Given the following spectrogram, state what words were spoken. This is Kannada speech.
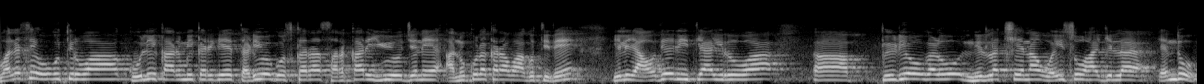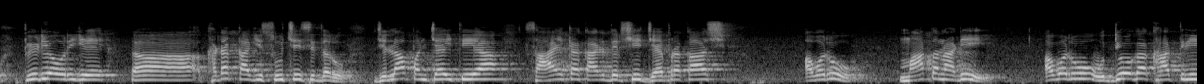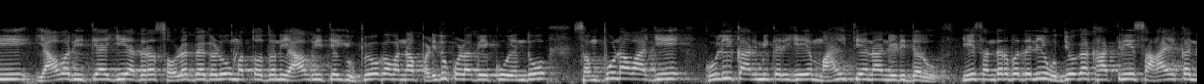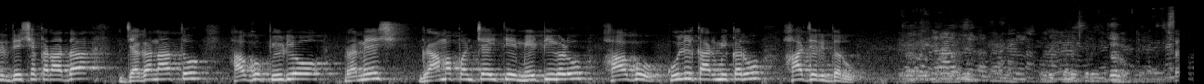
ವಲಸೆ ಹೋಗುತ್ತಿರುವ ಕೂಲಿ ಕಾರ್ಮಿಕರಿಗೆ ತಡೆಯುವಗೋಸ್ಕರ ಸರ್ಕಾರಿ ಈ ಯೋಜನೆ ಅನುಕೂಲಕರವಾಗುತ್ತಿದೆ. ಇಲ್ಲಿ ಯಾವುದೇ ರೀತಿಯಾಗಿರುವ ಪಿ ಡಿ ಒಗಳು ನಿರ್ಲಕ್ಷ್ಯನ ವಹಿಸುವ ಹಾಗಿಲ್ಲ ಎಂದು ಪಿ ಡಿ ಒ ಅವರಿಗೆ ಖಡಕ್ಕಾಗಿ ಸೂಚಿಸಿದ್ದರು. ಜಿಲ್ಲಾ ಪಂಚಾಯಿತಿಯ ಸಹಾಯಕ ಕಾರ್ಯದರ್ಶಿ ಜಯಪ್ರಕಾಶ್ ಅವರು ಮಾತನಾಡಿ ಅವರು ಉದ್ಯೋಗ ಖಾತ್ರಿ ಯಾವ ರೀತಿಯಾಗಿ ಅದರ ಸೌಲಭ್ಯಗಳು ಮತ್ತು ಅದನ್ನು ಯಾವ ರೀತಿಯಾಗಿ ಉಪಯೋಗವನ್ನು ಪಡೆದುಕೊಳ್ಳಬೇಕು ಎಂದು ಸಂಪೂರ್ಣವಾಗಿ ಕೂಲಿ ಕಾರ್ಮಿಕರಿಗೆ ಮಾಹಿತಿಯನ್ನು ನೀಡಿದ್ದರು. ಈ ಸಂದರ್ಭದಲ್ಲಿ ಉದ್ಯೋಗ ಖಾತ್ರಿ ಸಹಾಯಕ ನಿರ್ದೇಶಕರಾದ ಜಗನ್ನಾಥ್ ಹಾಗೂ ಪಿ ಡಿ ಒ ರಮೇಶ್, ಗ್ರಾಮ ಪಂಚಾಯಿತಿ ಮೇಟಿಗಳು ಹಾಗೂ ಕೂಲಿ ಕಾರ್ಮಿಕರು ಹಾಜರಿದ್ದರು.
